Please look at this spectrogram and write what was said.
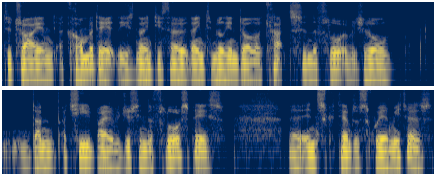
to try and accommodate these $90, $90 million cuts in the floor, which are all done achieved by reducing the floor space uh, in terms of square meters,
